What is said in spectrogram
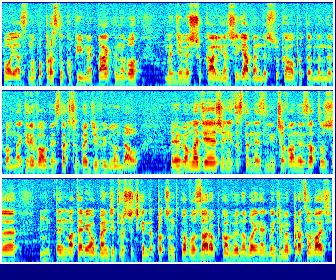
pojazd, no po prostu kupimy, tak? No bo będziemy szukali, znaczy ja będę szukał, a potem będę wam nagrywał, więc tak to będzie wyglądało. E, mam nadzieję, że nie zostanę zlinczowany za to, że mm, ten materiał będzie troszeczkę na początkowo zarobkowy, no bo jednak będziemy pracować,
